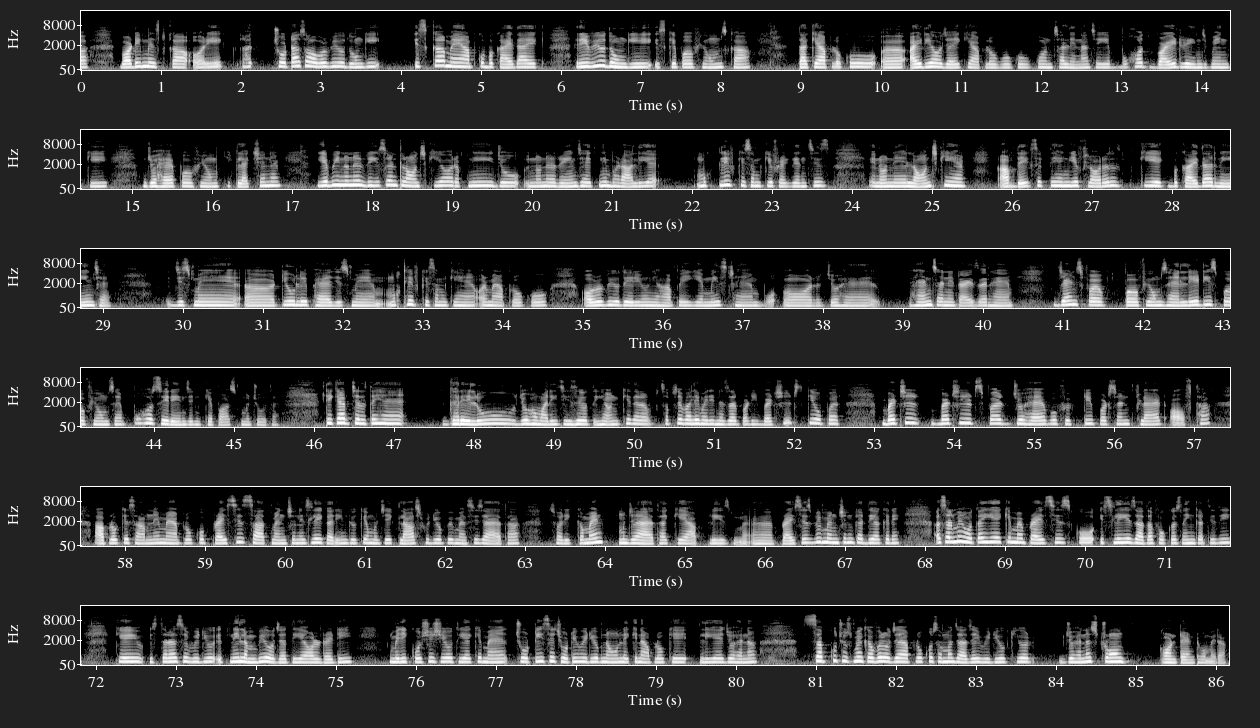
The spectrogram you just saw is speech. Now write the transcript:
बॉडी मिस्ट का और एक छोटा सा ओवरव्यू दूँगी। इसका मैं आपको बकायदा एक रिव्यू दूँगी इसके परफ्यूम्स का, ताकि आप लोग को आइडिया हो जाए कि आप लोगों को कौन सा लेना चाहिए। बहुत वाइड रेंज में इनकी जो है परफ्यूम की कलेक्शन है। ये भी इन्होंने रिसेंट लॉन्च किया और अपनी जो इन्होंने रेंज है, इतनी बढ़ा ली है। मुख्तलिफ़ किस्म की फ्रेगरेंसेस इन्होंने लॉन्च की हैं। आप देख सकते हैं ये फ्लोरल की एक बाकायदा रेंज है, जिसमें ट्यूलिप है, जिसमें मुख्तलिफ़ किस्म के हैं और मैं आप लोगों को ओवरव्यू दे रही हूँ। यहाँ पे ये मिस्ट हैं और जो है हैंड सैनिटाइज़र हैं जेंट्स परफ्यूम्स हैं लेडीज़ परफ्यूम्स हैं, बहुत से रेंज इनके पास मौजूद है। ठीक है, अब चलते हैं घरेलू जो हमारी चीज़ें होती हैं, उनकी तरफ़ सबसे पहले मेरी नज़र पड़ी बेडशीट्स के ऊपर। बेडशीट, बेडशीट्स पर जो है वो फिफ्टी परसेंट फ्लैट ऑफ़ था। आप लोग के सामने मैं आप लोग को प्राइसेस साथ मेंशन इसलिए करी क्योंकि मुझे एक लास्ट वीडियो पे मैसेज आया था, सॉरी, कमेंट मुझे आया था कि आप प्लीज़ प्राइसेस भी मेंशन कर दिया करें। असल में होता ही है कि मैं प्राइसेस को इसलिए ज़्यादा फोकस नहीं करती थी कि इस तरह से वीडियो इतनी लंबी हो जाती है ऑलरेडी मेरी कोशिश ये होती है कि मैं छोटी से छोटी वीडियो बनाऊँ, लेकिन आप लोग के लिए जो है ना, सब कुछ उसमें कवर हो जाए, आप लोग को समझ आ जाए वीडियो की और जो है ना स्ट्रॉन्ग कंटेंट हो मेरा।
